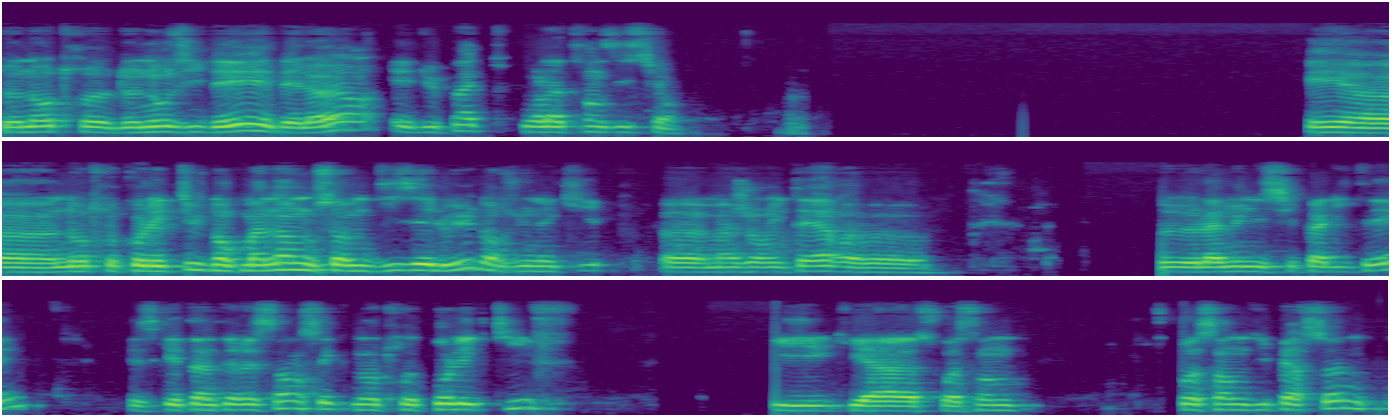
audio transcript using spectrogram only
de, notre, de nos idées et des leurs et du pacte pour la transition et euh, notre collectif. Donc maintenant, nous sommes 10 élus dans une équipe euh, majoritaire euh, de la municipalité. Et ce qui est intéressant, c'est que notre collectif, qui, a 70 personnes,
